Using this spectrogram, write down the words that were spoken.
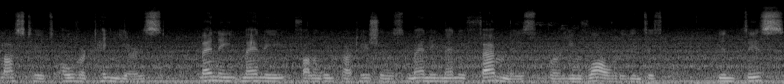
lasted over 10 years. Many, many Falun Gong practitioners, many, many families were involved in this, in this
